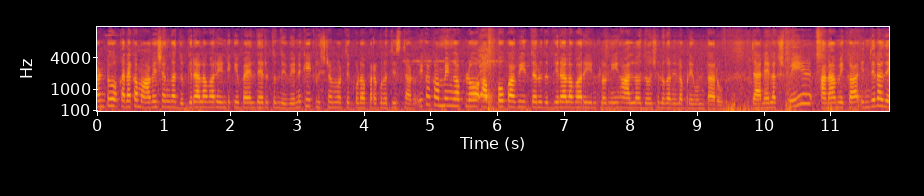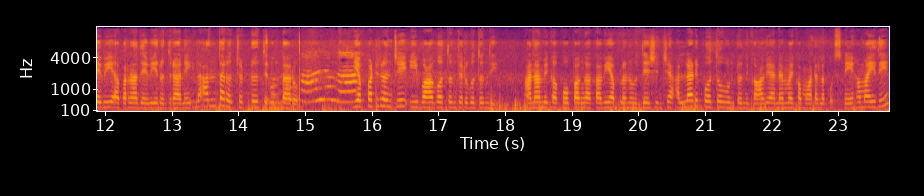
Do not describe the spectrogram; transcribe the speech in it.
అంటూ కనకం ఆవేశంగా దుగ్గిరాల వారి ఇంటికి బయలుదేరుతుంది. వెనకే కృష్ణమూర్తి కూడా పరుగులు తీస్తాడు. ఇక కమ్మింగ్ అప్లో అప్పు కవి ఇద్దరు దుగ్గిరాల వారి ఇంట్లోని హాల్లో దోషులుగా నిలబడి ఉంటారు. ధాన్యలక్ష్మి అనామిక ఇందిరాదేవి అపర్ణాదేవి రుద్రాని ఇలా అందరూ చుట్టూ ఉంటారు. ఎప్పటి నుంచి ఈ భాగవతం జరుగుతుంది? అనామిక కోపంగా కవి అప్పులను ఉద్దేశించి అల్లాడిపోతూ ఉంటుంది కావ్య అనామిక మాటలకు. స్నేహమా ఇది?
